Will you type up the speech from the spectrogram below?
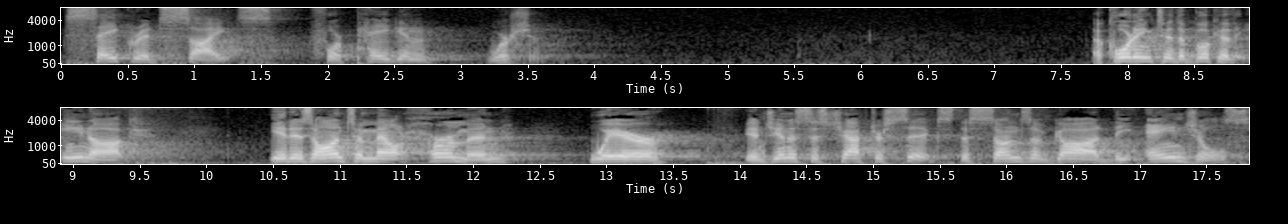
sacred sites for pagan worship. According to the book of Enoch, it is on to Mount Hermon where, in Genesis chapter 6, the sons of God, the angels,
